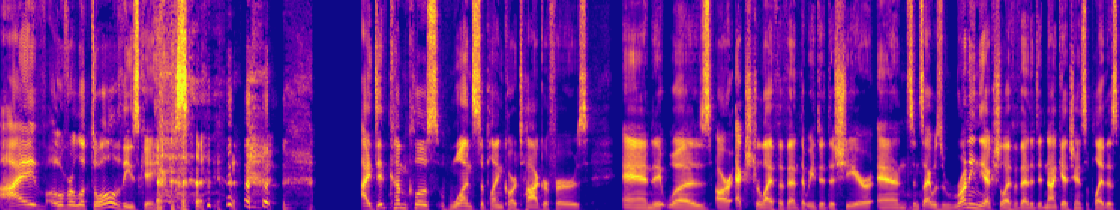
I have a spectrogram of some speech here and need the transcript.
I've overlooked all of these games. I did come close once to playing cartographers, and it was our Extra Life event that we did this year. And mm. since I was running the Extra Life event, I did not get a chance to play this.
